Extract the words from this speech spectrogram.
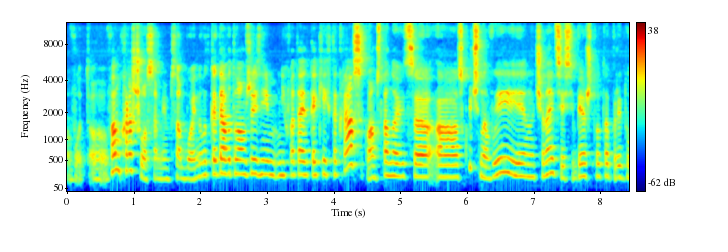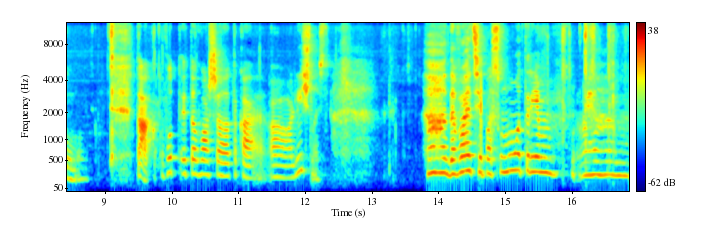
Вот. Э, вам хорошо самим собой. Но вот когда вот вам в жизни не хватает каких-то красок, вам становится э, скучно, вы начинаете себе что-то придумывать. Так, вот это ваша такая э, личность. А, давайте посмотрим, э,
